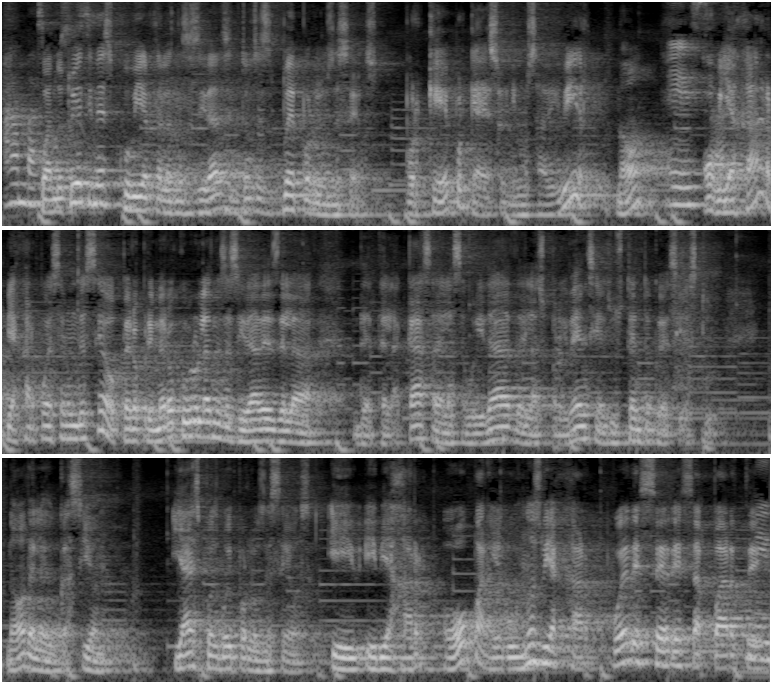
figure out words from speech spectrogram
Ambas Cuando tú ya tienes cubiertas las necesidades, entonces ve por los deseos. ¿Por qué? Porque a eso venimos a vivir, ¿no? O viajar, viajar puede ser un deseo, pero primero cubro las necesidades de la, de, la casa, de la seguridad, de la supervivencia, el sustento que decías tú, ¿no? De la educación. Ya después voy por los deseos. Y, viajar, o para algunos viajar, puede ser esa parte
